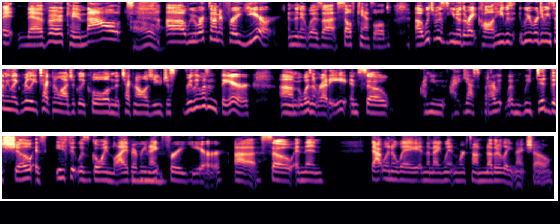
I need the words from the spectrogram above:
It never came out. Oh, Uh, we worked on it for a year and then it was uh, self canceled, uh, which was, you know, the right call. He was, we were doing something like really technologically cool and the technology just really wasn't there. Um, it wasn't ready. And so, I mean, I, yes, but I, when we did the show as if it was going live every Mhm. night for a year. Uh, so, and then that went away. And then I went and worked on another late night show,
